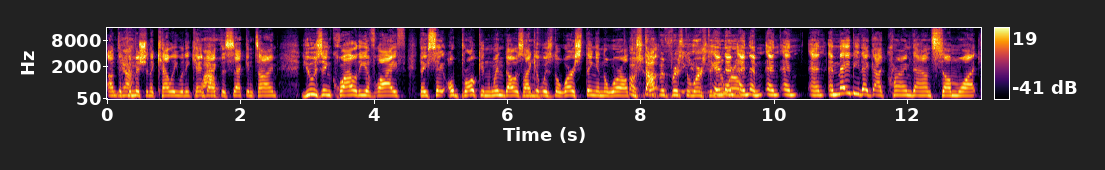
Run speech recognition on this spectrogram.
under Yeah. Commissioner Kelly when he came Wow. back the second time using quality of life. They say oh broken windows like it mm. was the worst thing in the world. Oh, stop and frisk the worst thing in the and, world. And, and, and, and, and, and maybe they got crime down somewhat.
